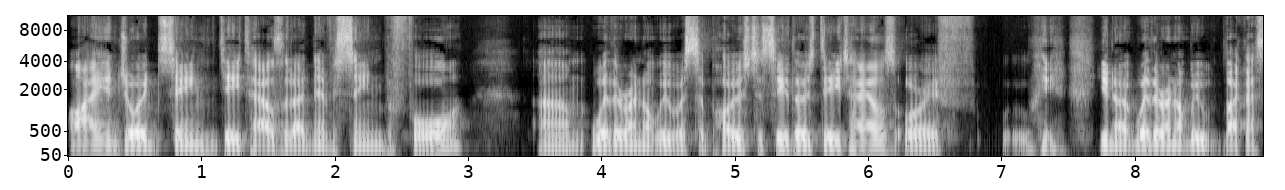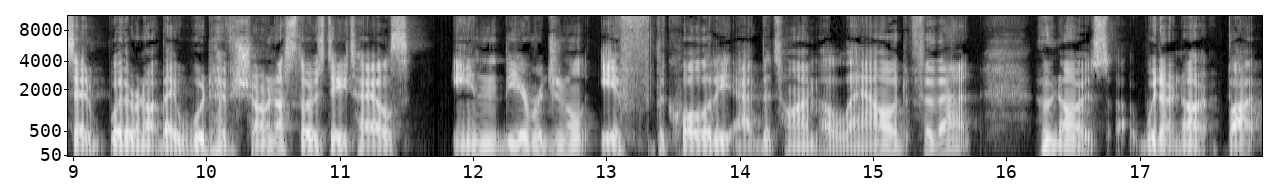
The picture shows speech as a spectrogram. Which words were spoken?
I enjoyed seeing details that I'd never seen before. Um, whether or not we were supposed to see those details or if, you know, whether or not we, like I said, whether or not they would have shown us those details in the original if the quality at the time allowed for that who knows? We don't know, but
